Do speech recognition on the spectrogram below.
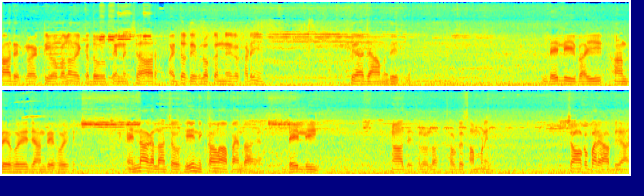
ਆਹ ਦੇਖ ਲਓ ਐਕਟਿਵਾ ਪਹਿਲਾਂ ਤਾਂ 1 2 3 4 ਇੱਧਰ ਦੇਖ ਲਓ ਕਿੰਨੇ ਕ ਖੜੇ ਆ। ਤੇ ਆ ਜਾਮ ਦੇਖ ਲਓ। ਡੇਲੀ ਭਾਈ ਆਂਦੇ ਹੋਏ, ਜਾਂਦੇ ਹੋਏ ਇਹਨਾਂ ਗੱਲਾਂ ਚੋਂ ਹੀ ਨਿਕਲਣਾ ਪੈਂਦਾ ਆ। ਡੇਲੀ। ਆਹ ਦੇਖ ਲਓ ਤੁਹਾਡੇ ਸਾਹਮਣੇ। ਚੌਂਕ ਭਰਿਆ ਪਿਆ ਆ।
